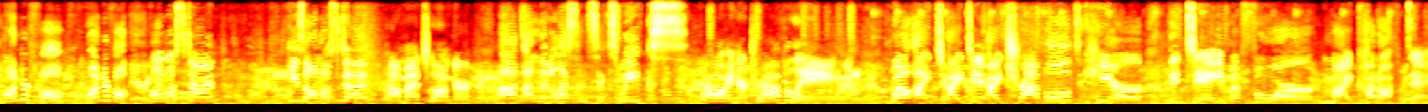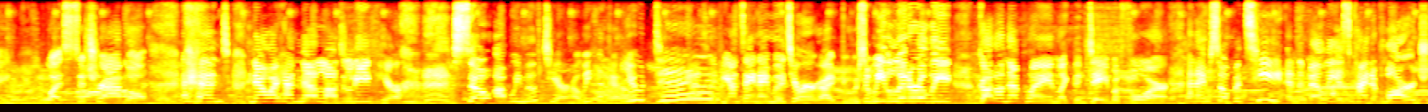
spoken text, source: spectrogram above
Wonderful, wonderful. Almost done. He's almost done. How much longer? Um, a little less than six weeks. Wow, and you're traveling. Well, I, I did. I traveled here the day before my cutoff day was to travel, and now I had not allowed to leave here. So uh, we moved here a week ago. You did? Yes, My fiance and I moved here. Uh, so we literally got on that plane like the day before, and I'm so petite, and the belly is kind of large.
